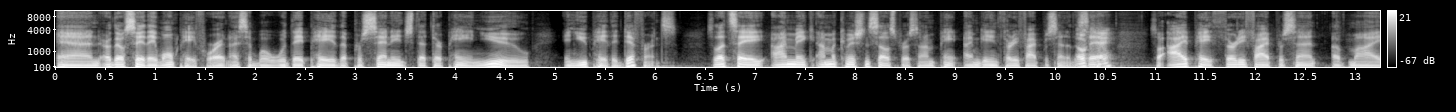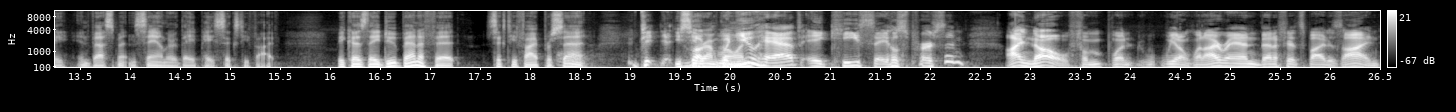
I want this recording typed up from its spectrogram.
and or they'll say they won't pay for it. And I said, well, would they pay the percentage that they're paying you, and you pay the difference? So let's say I make I'm a commission salesperson. I'm paying I'm getting 35 percent of the sale. Okay. So I pay 35 percent of my investment in Sandler. They pay 65 because they do benefit 65 percent. You see where I'm going? when you have a key salesperson, I know from when you know when I ran benefits by design,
